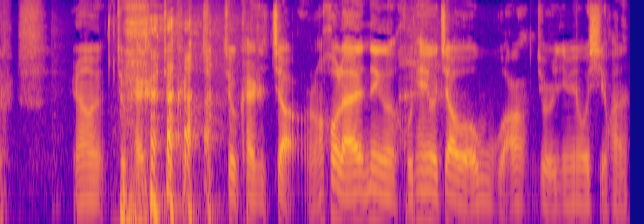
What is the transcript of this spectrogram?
然后就开始就开就开始叫。然后后来那个胡天又叫我舞王，就是因为我喜欢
